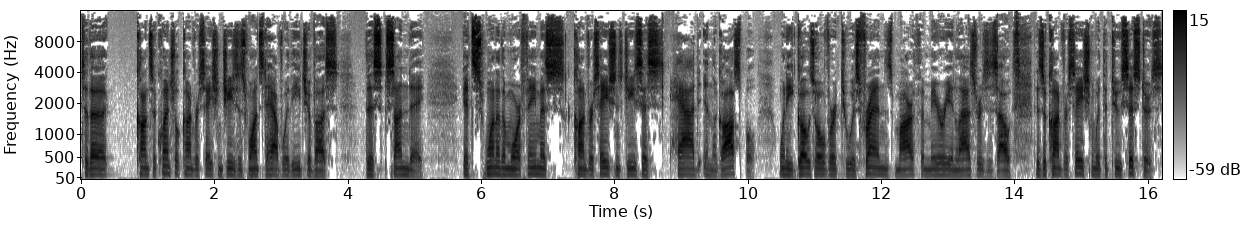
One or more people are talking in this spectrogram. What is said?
to the consequential conversation Jesus wants to have with each of us this Sunday. It's one of the more famous conversations Jesus had in the gospel when he goes over to his friends, Martha, Mary, and Lazarus' house. There's a conversation with the two sisters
